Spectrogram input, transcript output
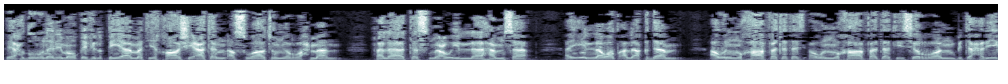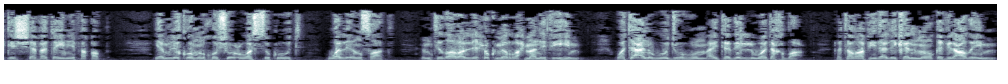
فيحضرون لموقف القيامة خاشعة أصوات للرحمن فلا تسمع إلا همسا أي إلا وطأ الأقدام أو المخافتة أو المخافتة سرا بتحريك الشفتين فقط. يملكهم الخشوع والسكوت والإنصات انتظارا لحكم الرحمن فيهم. وتعنو وجوههم أي تذل وتخضع. فترى في ذلك الموقف العظيم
